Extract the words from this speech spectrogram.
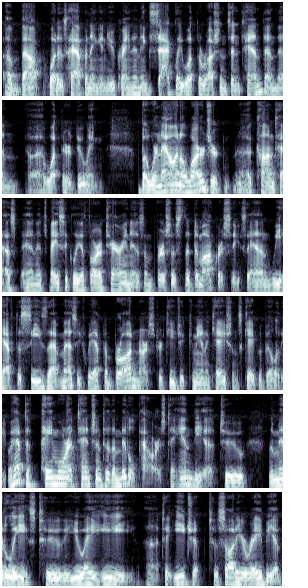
about what is happening in Ukraine and exactly what the Russians intend and then uh, what they're doing. But we're now in a larger uh, contest, and it's basically authoritarianism versus the democracies. And we have to seize that message. We have to broaden our strategic communications capability. We have to pay more attention to the middle powers, to India, to the Middle East, to the UAE, uh, to Egypt, to Saudi Arabia.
